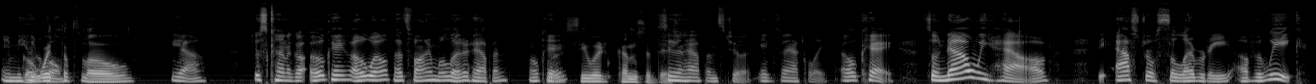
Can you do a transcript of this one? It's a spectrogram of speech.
Immutable. Go with the flow. yeah. Just kind of go. Okay. Oh well, that's fine. We'll let it happen. Okay. Let's see what comes of this. See what happens to it. Exactly. Okay. So now we have the astro celebrity of the week.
